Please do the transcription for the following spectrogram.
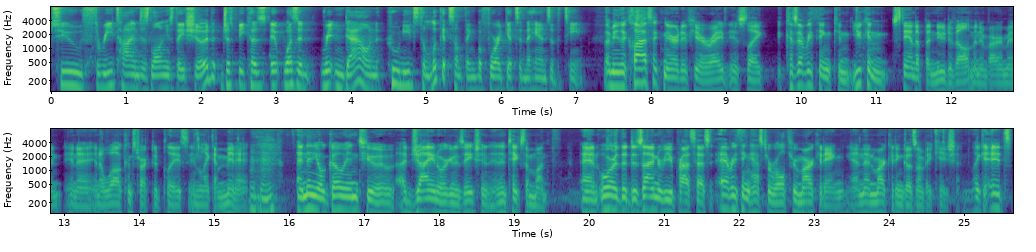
two, three times as long as they should, just because it wasn't written down who needs to look at something before it gets in the hands of the team. I mean, the classic narrative here, right, is like because everything can you can stand up a new development environment in a in a well constructed place in like a minute, mm-hmm. and then you'll go into a giant organization and it takes a month and or the design review process everything has to roll through marketing and then marketing goes on vacation. Like it's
